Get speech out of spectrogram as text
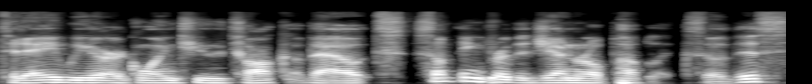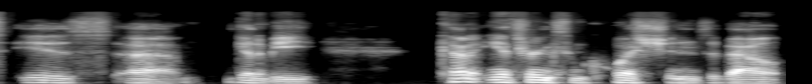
today we are going to talk about something for the general public. So, this is uh, going to be kind of answering some questions about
